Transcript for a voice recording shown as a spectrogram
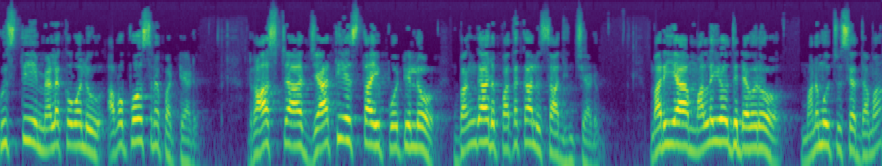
కుస్తీ మెళకువలు అవపోసన పట్టాడు. రాష్ట్ర జాతీయ స్థాయి పోటీల్లో బంగారు పతకాలు సాధించాడు. మరి ఆ మల్లయోధుడెవరో మనము చూసేద్దామా?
